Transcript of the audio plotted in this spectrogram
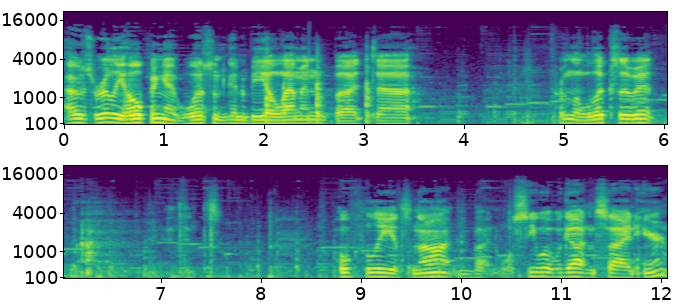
I was really hoping it wasn't going to be a lemon, but uh, from the looks of it, it's, hopefully it's not, but we'll see what we got inside here.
